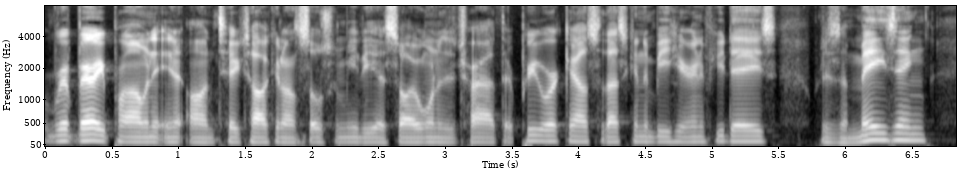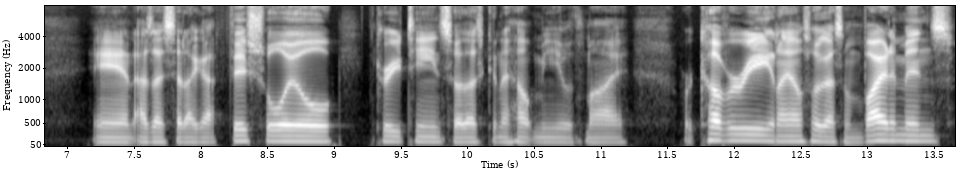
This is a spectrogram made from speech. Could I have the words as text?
very prominent in, on TikTok and on social media. So I wanted to try out their pre-workout. So that's going to be here in a few days, which is amazing. And as I said, I got fish oil, creatine, so that's going to help me with my recovery. And I also got some vitamins.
